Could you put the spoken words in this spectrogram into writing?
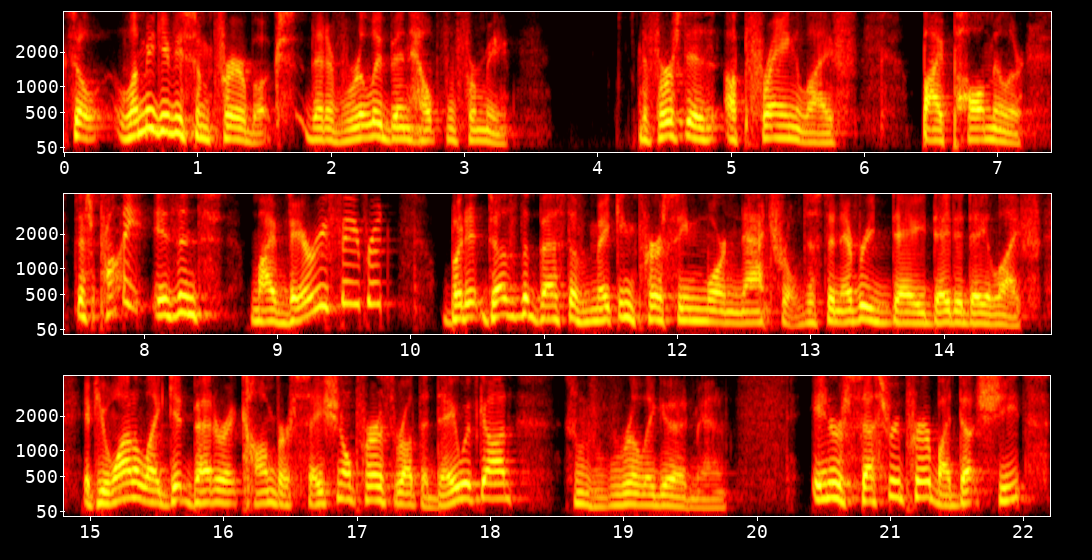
So let me give you some prayer books that have really been helpful for me. The first is A Praying Life by Paul Miller. This probably isn't my very favorite, but it does the best of making prayer seem more natural, just in everyday, day-to-day life. If you want to like get better at conversational prayer throughout the day with God, this one's really good, man. Intercessory prayer by Dutch Sheets.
